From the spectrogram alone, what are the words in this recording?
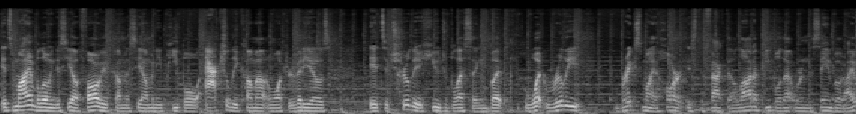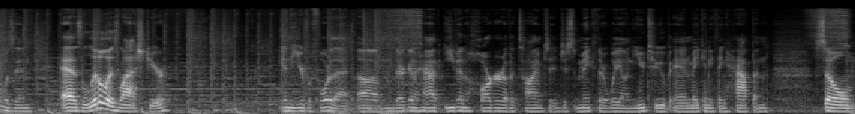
it's mind blowing to see how far we've come and see how many people actually come out and watch our videos. It's a truly a huge blessing, but what really breaks my heart is the fact that a lot of people that were in the same boat I was in as little as last year in the year before that, um, they're going to have even harder of a time to just make their way on YouTube and make anything happen. So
